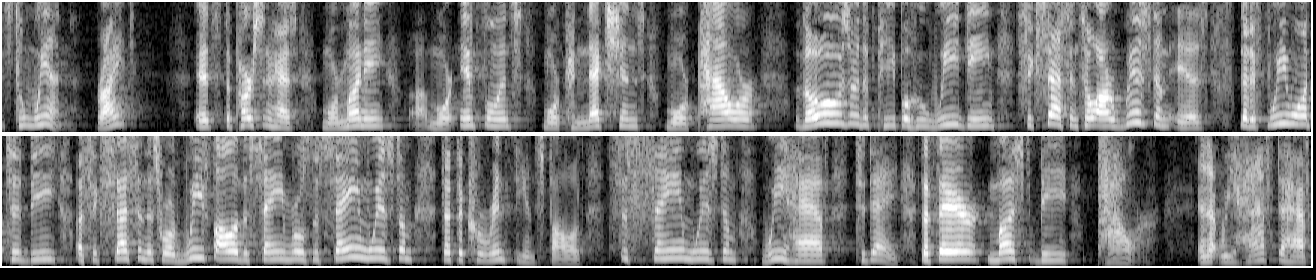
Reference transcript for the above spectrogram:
It's to win, right? It's the person who has more money, uh, more influence, more connections, more power. Those are the people who we deem success. And so our wisdom is that if we want to be a success in this world, we follow the same rules, the same wisdom that the Corinthians followed. It's the same wisdom we have today that there must be power and that we have to have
